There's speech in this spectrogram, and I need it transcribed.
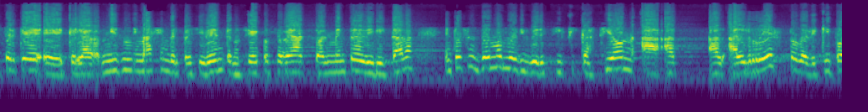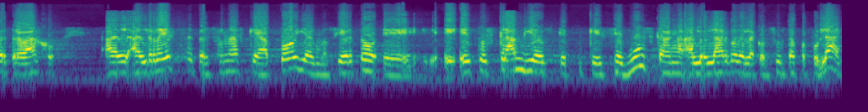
puede ser que, eh, que la misma imagen del presidente, ¿no es cierto?, se vea actualmente debilitada, entonces vemos la diversificación al resto del equipo de trabajo. Al, resto de personas que apoyan, ¿no es cierto?, estos cambios que, que se buscan a lo largo de la consulta popular.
